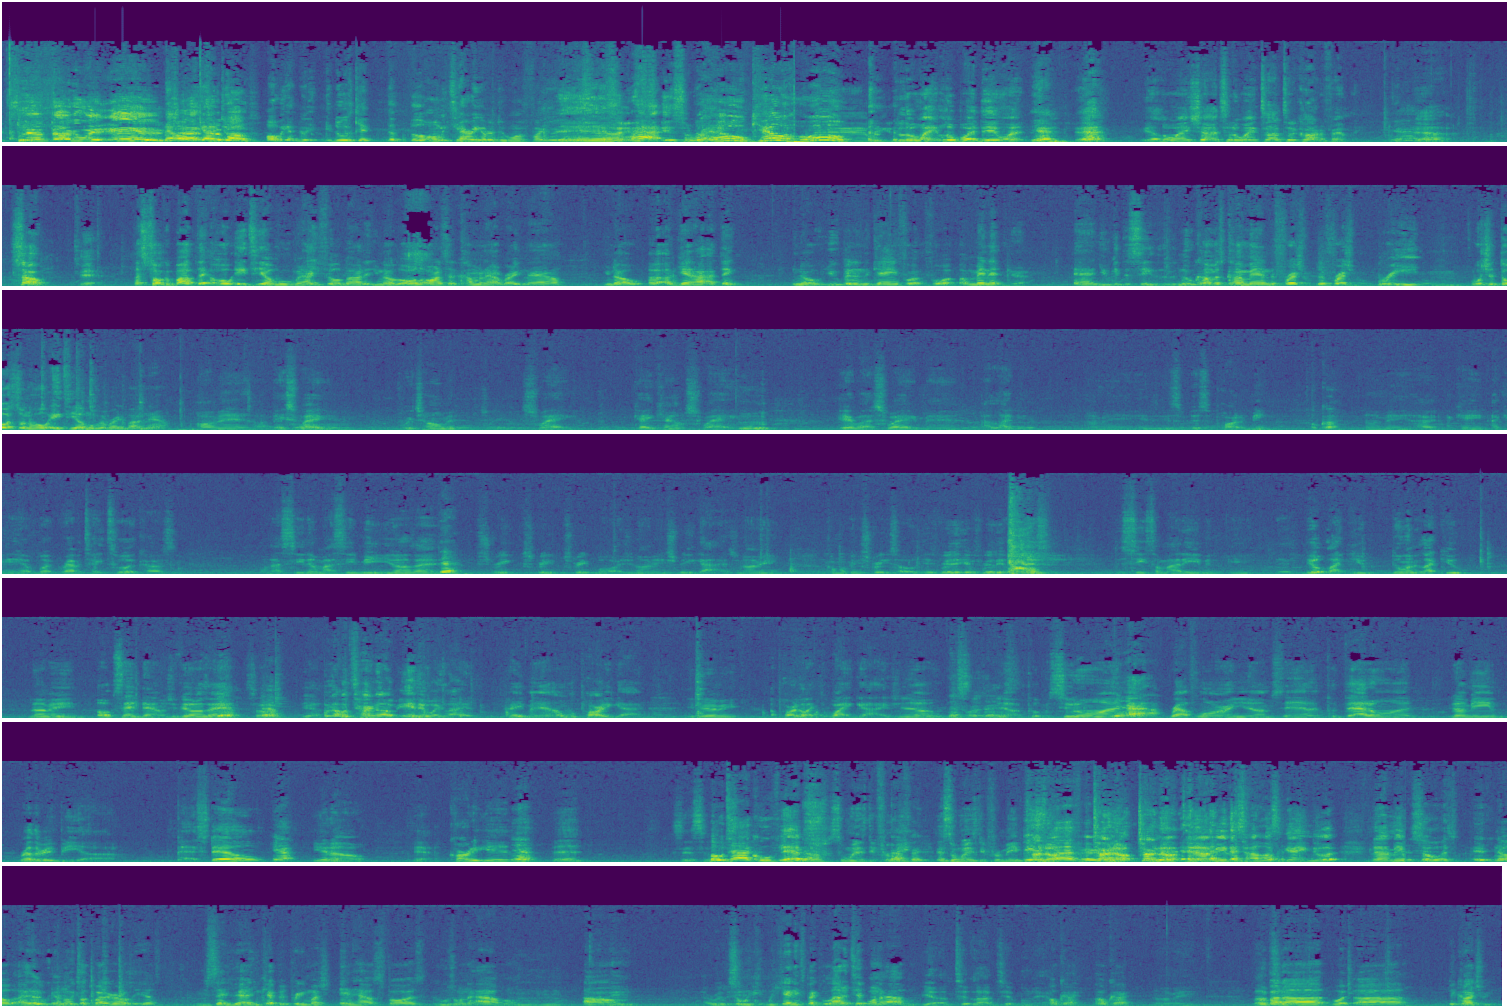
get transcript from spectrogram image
Slim Thug went in. Now all we gotta the do, boss. all we gotta do is get the, the little homie Terry to do one for you. It's, Yeah, it's a rap. it's- it's a rap. Ooh, kill him. Ooh. Man, we, Lil Wayne, Lil Boy did one. Yeah, Yeah. yeah, Yeah, Lil Wayne shout out to the Wayne talk to the Carter family. yeah. Yeah. So Yeah. let's talk about that whole ATL movement. How you feel about it? You know, all the artists that are coming out right now. You know, uh, again, I, I think, you know, you've been in the game for, for a minute, Yeah. and you get to see the newcomers come in, the fresh the fresh breed. What's your thoughts on the whole ATL movement right about now? Oh man, they swag. Rich Homie, swag. K Camp, swag. Mhm. Everybody swag, man. I like it. I mean, it's, it's, it's a part of me. Okay. You know what I mean? I, I can't I can't help but gravitate to it because when I see them, I see me. You know what I'm saying? Yeah. Street street street boys. You know what I mean? Street guys. You know what I mean? Come up in the street. So it's really it's really a blessing to see somebody even, built like you, doing it like you. You know what I mean? Ups and downs. You feel what I'm saying? Yeah, So yeah. yeah. We're gonna turn up anyway. Like, hey man, I'm a party guy. You feel what I mean? A part of like the white guys. You know? That's what it is. You know, put my suit on. Yeah. Ralph Lauren, you know what I'm saying? I put that on, you know what I mean? Whether it be uh, pastel, Yeah. you know, yeah, cardigan, Yeah. eh. It's, Bow tie, kufi, yeah, you know. it's a Wednesday for Not me. fair. It's a Wednesday for me. Turn up, turn right. up, turn up. You know what I mean? That's how Hustle Gang do it. You know what I mean? So it's it, you know I, I know we talked about it earlier. You said you had you kept it pretty much in house as far as who's on the album. Mhm. Um, I really so we, we can't expect a lot of tip on the album. yeah, a lot of tip on the album. Okay, okay. You know what I mean? What about uh what uh the country?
